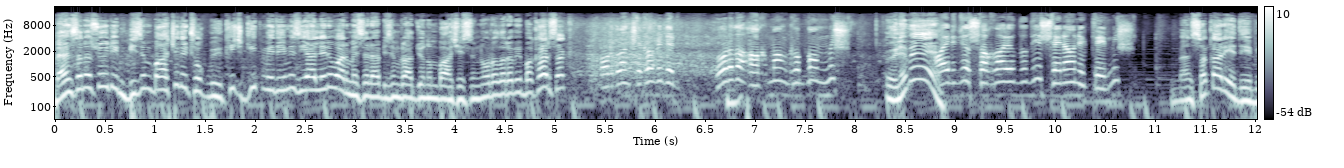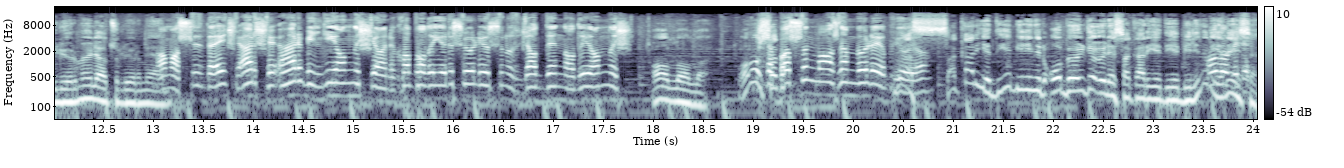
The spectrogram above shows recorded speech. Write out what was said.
Ben sana söyleyeyim bizim bahçe de çok büyük. Hiç gitmediğimiz yerleri var mesela bizim radyonun bahçesinin. Oralara bir bakarsak. Oradan çıkabilir. Bu arada Akman kapanmış. Öyle mi? Ayrıca Sakarya'da değil Selanik'teymiş. Ben Sakarya diye biliyorum öyle hatırlıyorum yani. Ama sizde hiç her şey her bilgi yanlış yani. Kapalı yeri söylüyorsunuz. Caddenin adı yanlış. Allah Allah. Ama İşte Sak- basın bazen böyle yapıyor ya. Sakarya diye bilinir. O bölge öyle Sakarya diye bilinir ya Olabilir. neyse.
